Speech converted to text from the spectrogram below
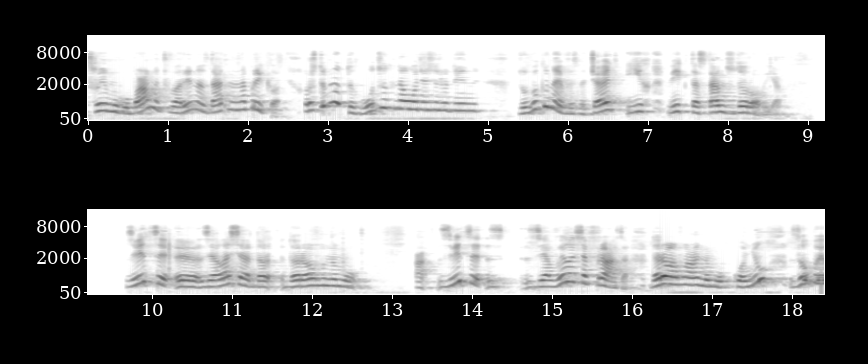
Своїми губами тварина здатна, наприклад, розстебнути гудзик на одязі людини. Зуби коней визначають їх вік та стан здоров'я. Звідси е, взялася дор- дорогному, а звідси з'явилася фраза дороганому коню зуби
